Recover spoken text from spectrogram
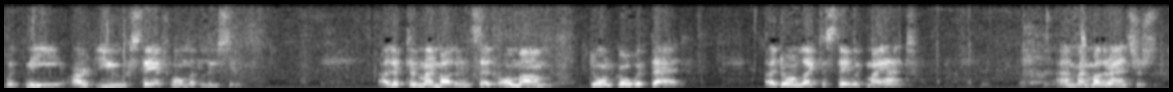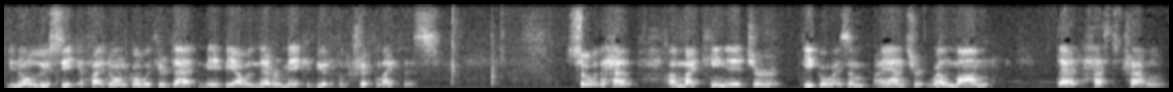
with me, or do you stay at home with Lucie? I looked at my mother and said, Oh, Mom, don't go with Dad. I don't like to stay with my aunt. And my mother answers, you know, Lucie, if I don't go with your dad, maybe I will never make a beautiful trip like this. So with the help of my teenager egoism, I answered, well, Mom, Dad has to travel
